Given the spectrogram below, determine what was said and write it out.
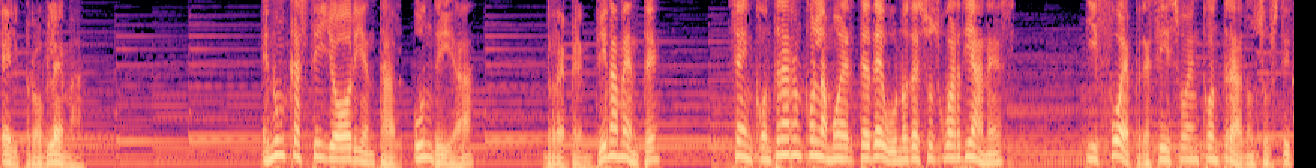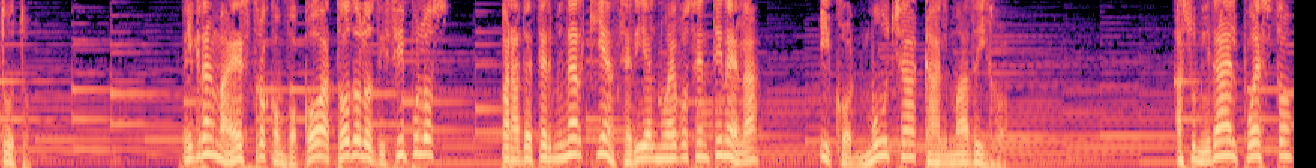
El problema. En un castillo oriental, un día, repentinamente, se encontraron con la muerte de uno de sus guardianes y fue preciso encontrar un sustituto. El gran maestro convocó a todos los discípulos para determinar quién sería el nuevo centinela y con mucha calma dijo, Asumirá el puesto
